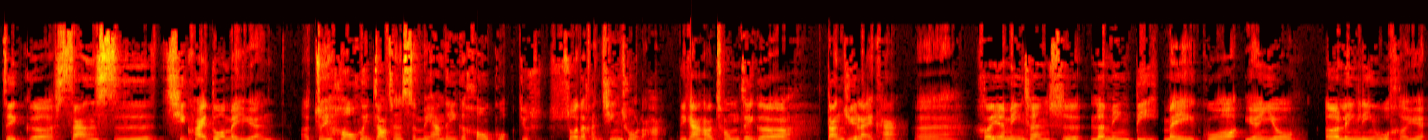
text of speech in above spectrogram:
这个三十七块多美元。最后会造成什么样的一个后果，就是说的很清楚了哈。你看哈，从这个单据来看，呃，合约名称是人民币美国原油二零零五合约，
